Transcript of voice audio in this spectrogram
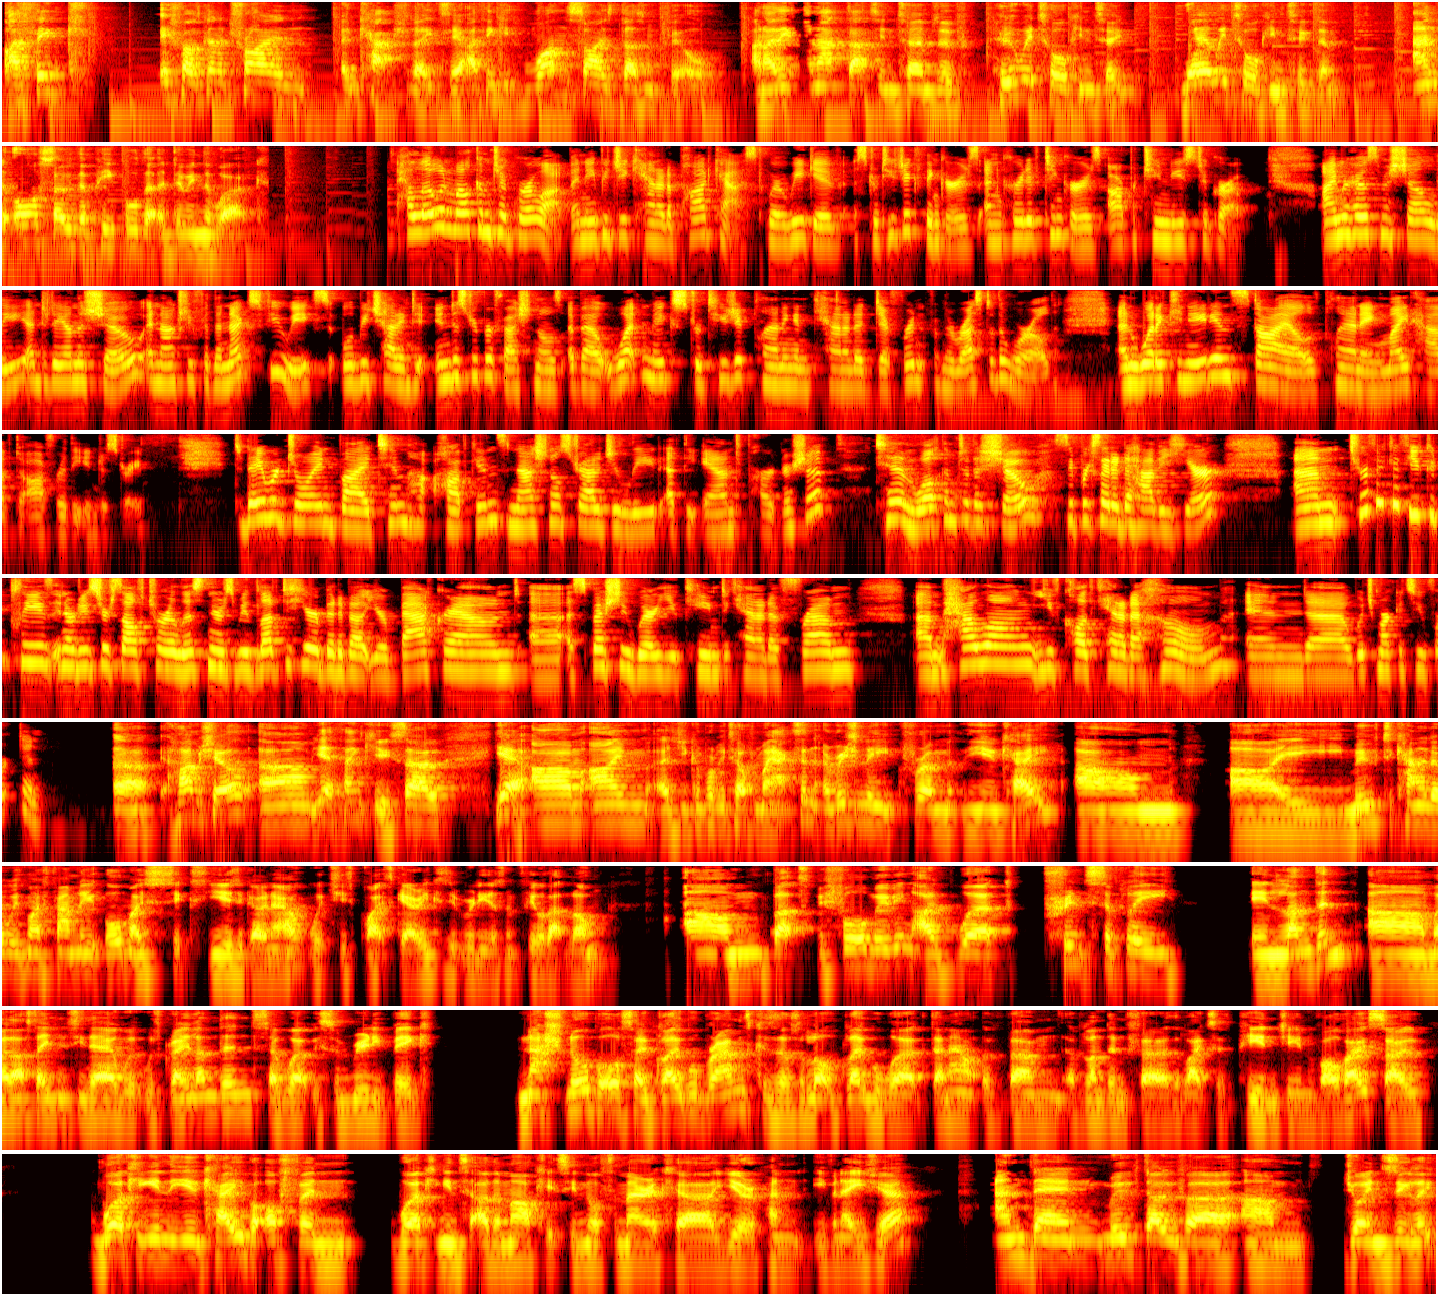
I think if I was going to try and encapsulate it, I think it's one size doesn't fit all. And I think that, that's in terms of who we're talking to, where we're talking to them, and also the people that are doing the work. Hello and welcome to Grow Up, an APG Canada podcast where we give strategic thinkers and creative tinkers opportunities to grow. I'm your host, Michelle Lee, and today on the show, and actually for the next few weeks, we'll be chatting to industry professionals about what makes strategic planning in Canada different from the rest of the world and what a Canadian style of planning might have to offer the industry. Today, we're joined by Tim Hopkins, National Strategy Lead at the AND Partnership. Tim, welcome to the show. Super excited to have you here. Um, terrific if you could please introduce yourself to our listeners. We'd love to hear a bit about your background, uh, especially where you came to Canada from, um, how long you've called Canada home, and uh, which markets you've worked in. Uh, hi, Michelle. Um, yeah, thank you. So, yeah, um, I'm, as you can probably tell from my accent, originally from the UK. Um, I moved to Canada with my family almost six years ago now, which is quite scary because it really doesn't feel that long. Um, but before moving, I worked principally in London. Um, my last agency there was Grey London, so worked with some really big national but also global brands because there was a lot of global work done out of um, of London for the likes of P and G and Volvo. So working in the UK, but often working into other markets in North America, Europe, and even Asia. And then moved over, um, joined Zulu,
